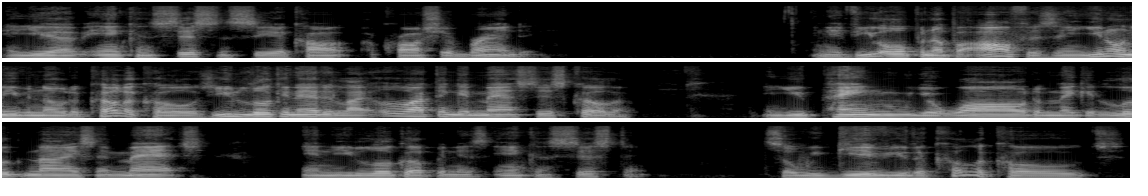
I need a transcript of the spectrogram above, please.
And you have inconsistency across your branding. And if you open up an office and you don't even know the color codes, you looking at it like, oh, I think it matched this color. And you paint your wall to make it look nice and match. And you look up and it's inconsistent. So we give you the color codes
